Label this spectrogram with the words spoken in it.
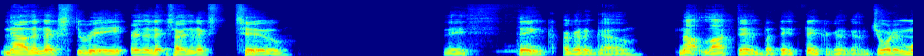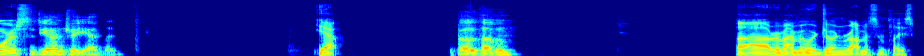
Now the next three, or the next sorry, the next two, they think are gonna go, not locked in, but they think are gonna go. Jordan Morris and DeAndre Yedlin. yeah. Both of them. Uh, remind me where Jordan Robinson plays.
